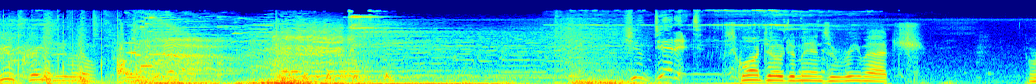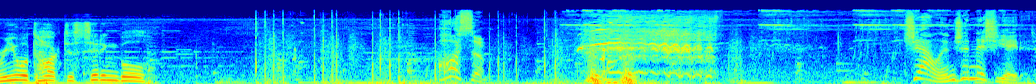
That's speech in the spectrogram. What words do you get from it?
You crazy little. You did it! Squanto demands a rematch. Or you will talk to Sitting Bull. Awesome! Challenge initiated.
